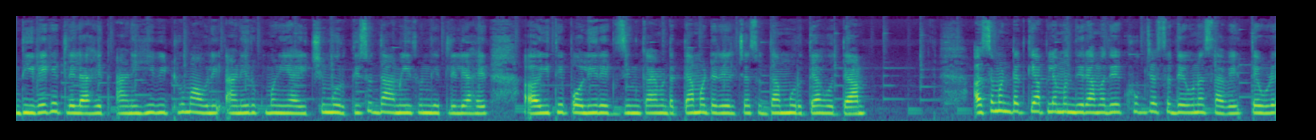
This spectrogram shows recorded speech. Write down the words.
दिवे घेतलेले आहेत आणि ही विठू माऊली आणि रुक्मणी आईची मूर्ती सुद्धा आम्ही इथून घेतलेली आहेत. इथे इथे पॉलिरेक्झिन काय म्हणतात त्या मटेरियलच्या सुद्धा मूर्त्या होत्या. असं म्हणतात की आपल्या मंदिरामध्ये खूप जास्त देव नसावे तेवढे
